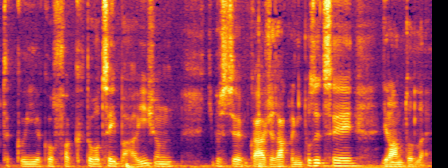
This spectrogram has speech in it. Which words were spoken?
takový jako fakt to odsejpá, víš, on ti prostě ukáže základní pozici, dělám tohle.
